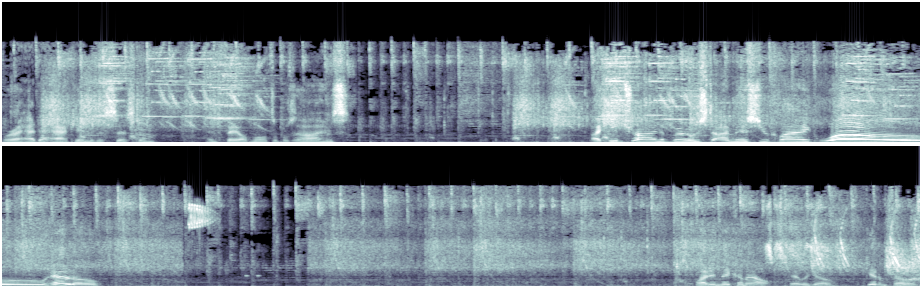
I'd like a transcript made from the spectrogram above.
where I had to hack into the system and failed multiple times. I keep trying to boost. I miss you, Clank. Whoa! Hello. Why didn't they come out? There we go. Get them, fellas.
